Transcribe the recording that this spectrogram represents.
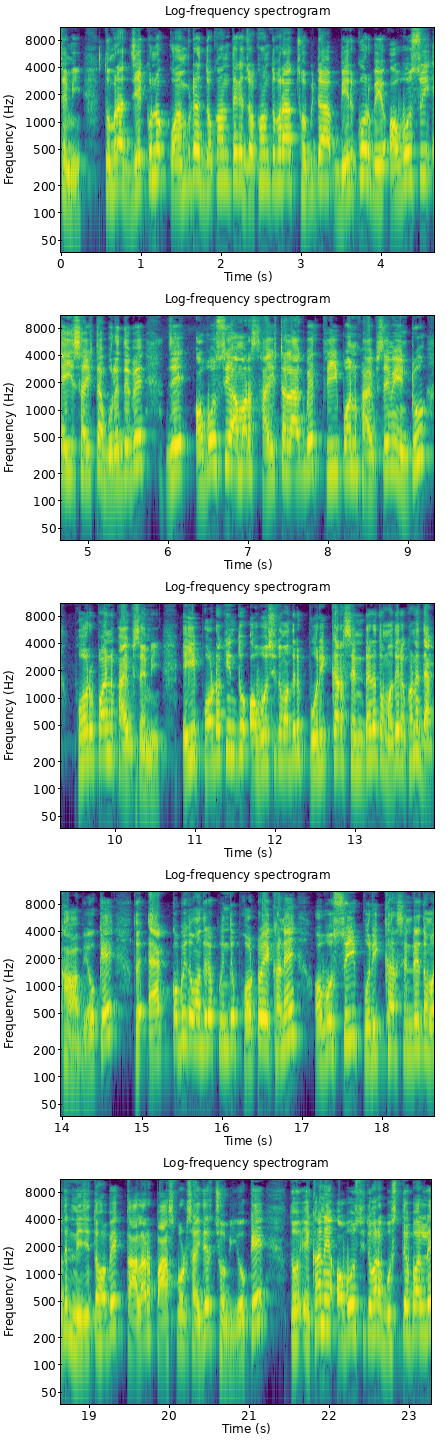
cm তোমরা যে কোনো কম্পিউটার দোকান থেকে যখন তোমরা ছবিটা বের করবে, অবশ্যই এই সাইজটা বলে দেবে যে অবশ্যই আমার সাইজটা লাগবে three point five cm into four point five cm এই ফটো কিন্তু অবশ্যই তোমাদের পরীক্ষার সেন্টারে তোমাদের ওখানে দেখা হবে ওকে তো এক কপি তোমাদের কিন্তু ফটো এখানে অবশ্যই পরীক্ষার সেন্টারে তোমাদের নিয়ে যেতে হবে কালার পাসপোর্ট সাইজের ছবি ওকে তো এখানে অবশ্যই তোমরা বুঝতে পারলে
